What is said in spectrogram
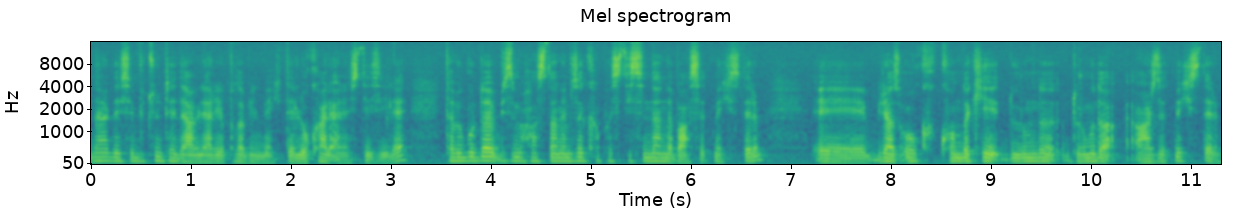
neredeyse bütün tedaviler yapılabilmekte lokal anesteziyle. Tabi burada bizim hastanemizin kapasitesinden de bahsetmek isterim. Ee, biraz o konudaki durumda, durumu da arz etmek isterim.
